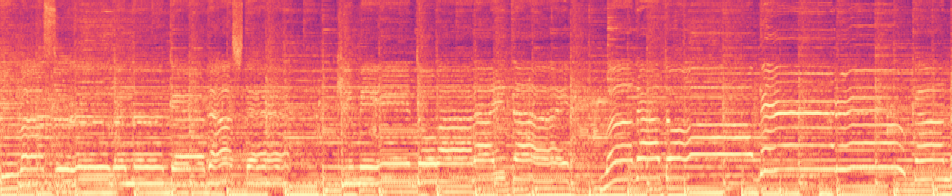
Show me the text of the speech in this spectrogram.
今すぐして君と笑いたい。まだ飛べるかな。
